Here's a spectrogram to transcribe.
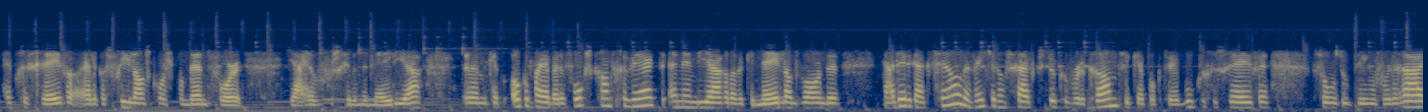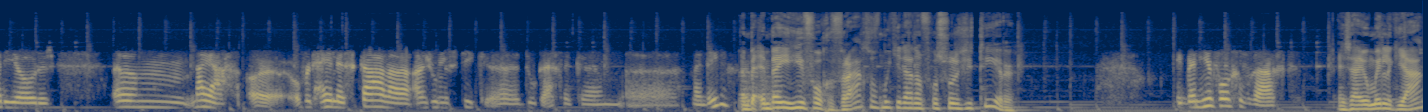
heb geschreven. Eigenlijk als freelance correspondent voor ja, heel veel verschillende media. Um, ik heb ook een paar jaar bij de Volkskrant gewerkt. En in de jaren dat ik in Nederland woonde nou, deed ik eigenlijk hetzelfde. Weet je, dan schrijf ik stukken voor de krant. Ik heb ook twee boeken geschreven. Soms doe ik dingen voor de radio. Dus, um, nou ja, uh, over het hele scala aan journalistiek uh, doe ik eigenlijk um, uh, mijn ding. En, en, ben je hiervoor gevraagd of moet je daar dan voor solliciteren? Ik ben hiervoor gevraagd. En zei je onmiddellijk ja?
